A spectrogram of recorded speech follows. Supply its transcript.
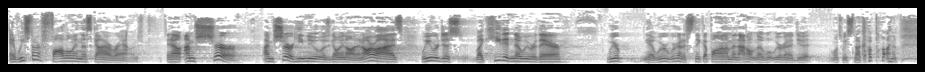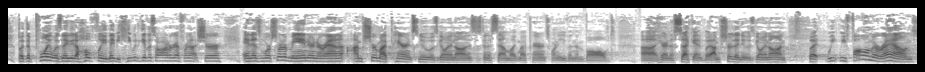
and we start following this guy around. Now, I'm sure, I'm sure he knew what was going on. In our eyes, we were just like, he didn't know we were there. We were, you know, we were, we were going to sneak up on him, and I don't know what we were going to do it once we snuck up on him. But the point was maybe to hopefully, maybe he would give us our autograph, we're not sure. And as we're sort of meandering around, I'm sure my parents knew what was going on. This is going to sound like my parents weren't even involved uh, here in a second, but I'm sure they knew what was going on. But we, we follow him around.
